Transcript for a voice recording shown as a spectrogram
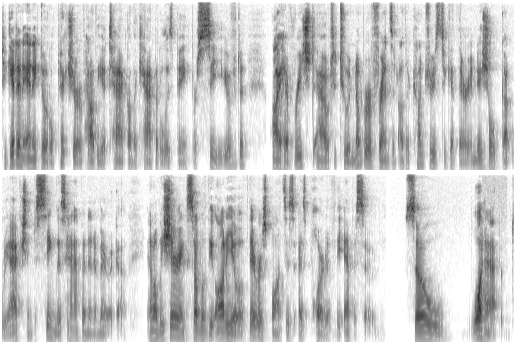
To get an anecdotal picture of how the attack on the Capitol is being perceived, I have reached out to a number of friends in other countries to get their initial gut reaction to seeing this happen in America, and I'll be sharing some of the audio of their responses as part of the episode. So, what happened?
